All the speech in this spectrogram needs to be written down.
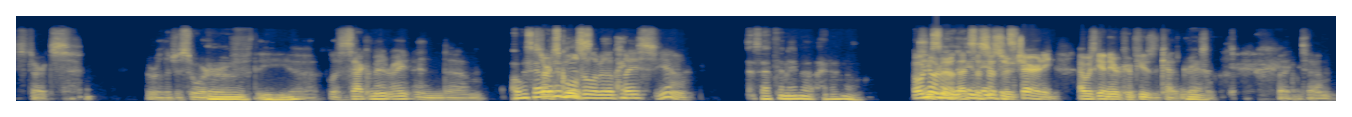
starts the religious order mm-hmm. of the uh, Blessed Sacrament, right? And um, oh, is that start schools all over the place. I, yeah, is that the name of? I don't know. Oh She's no, no, that's in, the Sisters of Charity. I was getting her confused with Katharine Drexel, yeah. but um,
